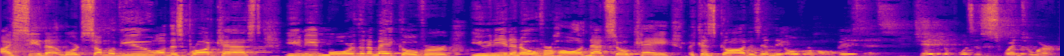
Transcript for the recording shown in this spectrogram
I see that, Lord. Some of you on this broadcast, you need more than a makeover. You need an overhaul, and that's okay because God is in the overhaul business. Jacob was a swindler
